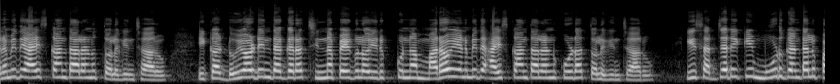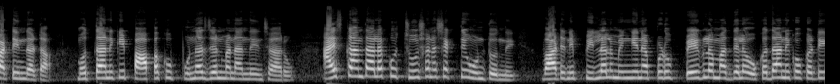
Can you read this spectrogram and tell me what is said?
ఎనిమిది అయస్కాంతాలను తొలగించారు. ఇక డుయోడిన్ దగ్గర చిన్న పేగులో ఇరుక్కున్న మరో ఎనిమిది అయస్కాంతాలను కూడా తొలగించారు. ఈ సర్జరీకి మూడు గంటలు పట్టిందట. మొత్తానికి పాపకు పునర్జన్మనందించారు అయస్కాంతాలకు చూషణ శక్తి ఉంటుంది. వాటిని పిల్లలు మింగినప్పుడు పేగుల మధ్యలో ఒకదానికొకటి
